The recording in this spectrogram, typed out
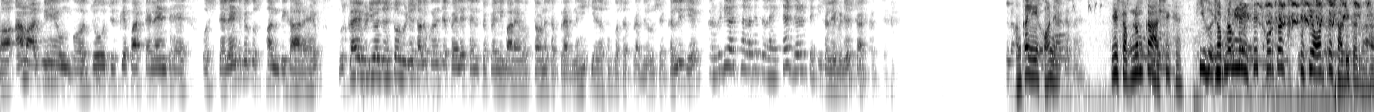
आम आदमी है जो जिसके पास टैलेंट है उस टैलेंट में कुछ फन दिखा रहे हैं। उसका ये वीडियो दोस्तों वीडियो चालू करने से पहले चैनल पे पहली बार आए और उन्हें सब्सक्राइब नहीं किया तो उनको सब्सक्राइब ज़रूर से कर लीजिए। और वीडियो अच्छा लगे तो लाइक शेयर ज़रूर से कीजिए। चलिए वीडियो स्टार्ट करते हैं। अंकल ये कौन क्या है कर रहे हैं? ये शबनम का आशिक है। शबनम ने इसे छोड़कर किसी और से शादी कर रहा है?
